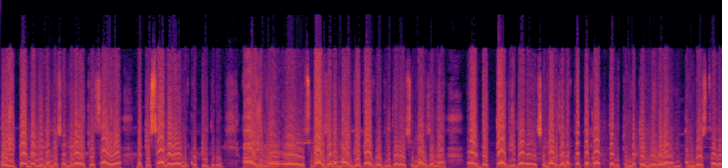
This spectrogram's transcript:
ಕೋವಿಡ್ ಟೈಮಲ್ಲಿ ನಮ್ಮ ಸಮುದಾಯಕ್ಕೆ ಸಹಾಯ ಮತ್ತು ಸಾಲವನ್ನು ಕೊಟ್ಟಿದ್ದರು ಏನು ಸುಮಾರು ಜನ ಮಾರ್ಗೇಟ್ ಆಗಿ ಹೋಗಿದ್ದಾರೆ, ಸುಮಾರು ಜನ ಡೆತ್ ಆಗಿದ್ದಾರೆ, ಸುಮಾರು ಜನ ಕಟ್ಟಕ್ಕಾಗ್ತಾ ಇಲ್ಲ, ತುಂಬ ತೊಂದರೆಗಳು ಅನುಭವಿಸ್ತಾರೆ.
